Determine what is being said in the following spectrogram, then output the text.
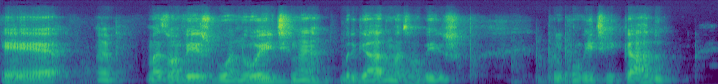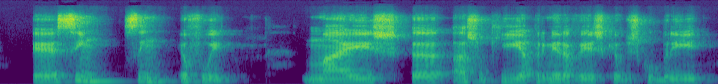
É, é, mais uma vez, boa noite, né? Obrigado mais uma vez pelo convite, Ricardo. É, sim, sim, eu fui mas uh, acho que a primeira vez que eu descobri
